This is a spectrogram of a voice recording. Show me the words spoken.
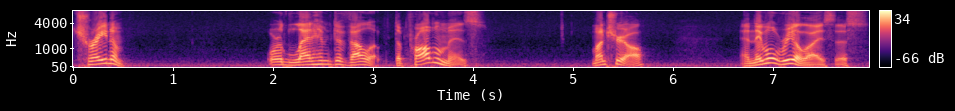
trade him, or let him develop. The problem is Montreal, and they will realize this.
